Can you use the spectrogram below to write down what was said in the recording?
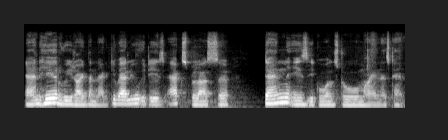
and here we write the negative value. It is x plus, uh, 10 is equals to minus 10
